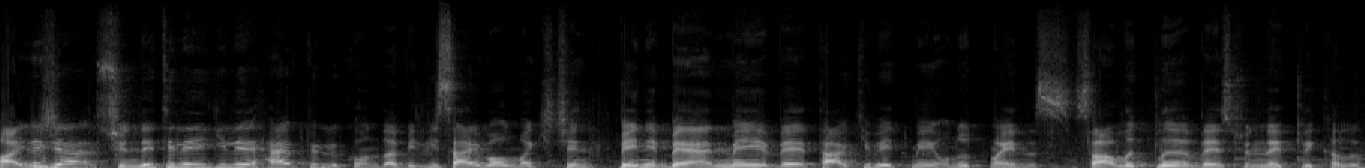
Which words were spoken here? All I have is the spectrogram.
Ayrıca sünnet ile ilgili her türlü konuda bilgi sahibi olmak için beni beğenmeyi ve takip etmeyi unutmayınız. Sağlıklı ve sünnetli kalın.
